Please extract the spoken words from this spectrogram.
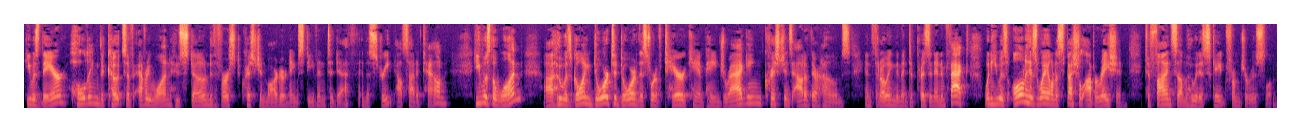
He was there holding the coats of everyone who stoned the first Christian martyr named Stephen to death in the street outside of town. He was the one uh, who was going door to door in this sort of terror campaign, dragging Christians out of their homes and throwing them into prison. And in fact, when he was on his way on a special operation to find some who had escaped from Jerusalem,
